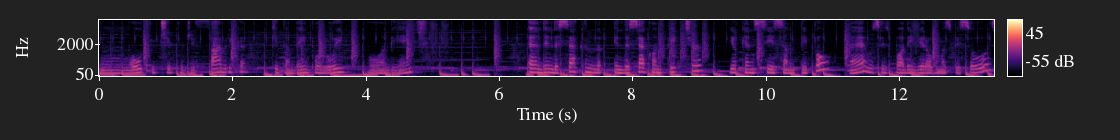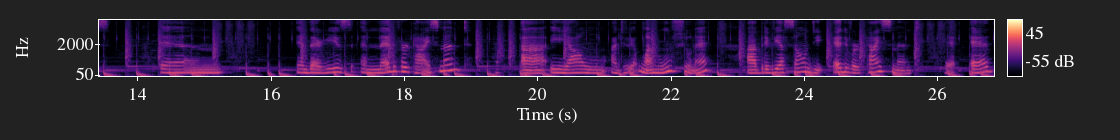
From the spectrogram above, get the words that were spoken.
um outro tipo de fábrica que também polui o ambiente. And in the second in the second picture, you can see some people, né? Vocês podem ver algumas pessoas. And and there is an advertisement ah, e há um, um anúncio, né? A abreviação de advertisement é ad,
